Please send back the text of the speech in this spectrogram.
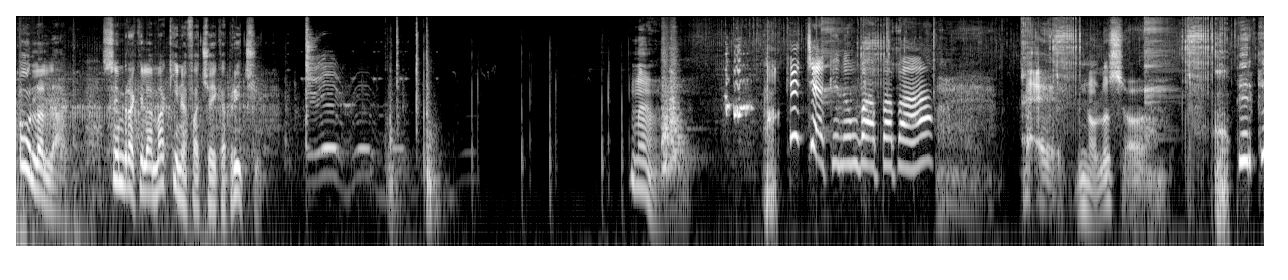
Oh là là, sembra che la macchina faccia i capricci. No. Che c'è che non va, papà? Eh, non lo so. Perché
